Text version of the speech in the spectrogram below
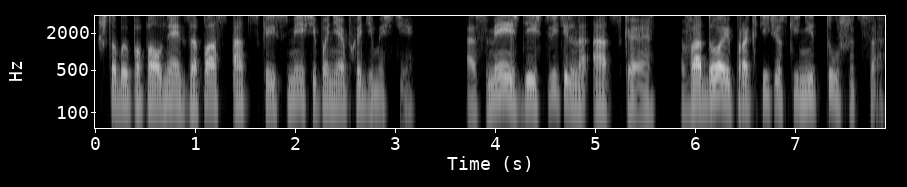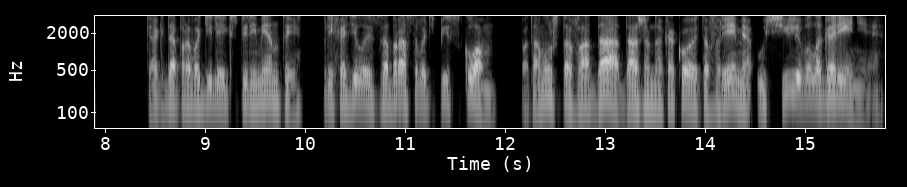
чтобы пополнять запас адской смеси по необходимости. А смесь действительно адская, водой практически не тушится. Когда проводили эксперименты, приходилось забрасывать песком, потому что вода даже на какое-то время усиливала горение.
